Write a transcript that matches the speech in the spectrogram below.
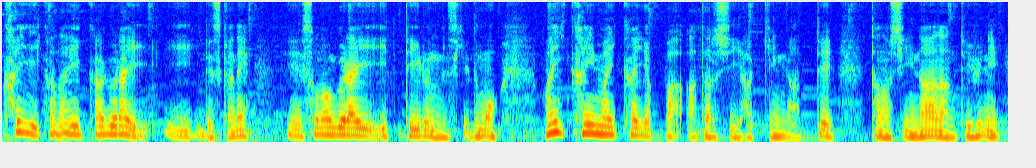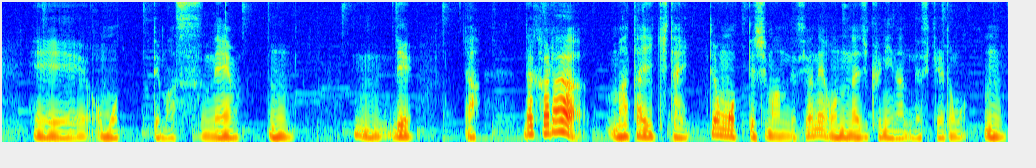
回行かないかぐらいですかね、えー、そのぐらい行っているんですけども毎回毎回やっぱ新しい発見があって楽しいななんていうふうに、えー、思ってますね。うん、うん、であだからまた行きたいって思ってしまうんですよね同じ国なんですけれども。うん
